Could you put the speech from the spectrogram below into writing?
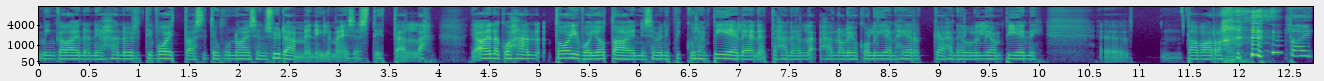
minkälainen, ja hän yritti voittaa sitten jonkun naisen sydämen ilmeisesti tällä. Ja aina kun hän toivoi jotain, niin se meni pikkusen pieleen, että hänellä, hän oli joko liian herkkä, hänellä oli liian pieni tavara tai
